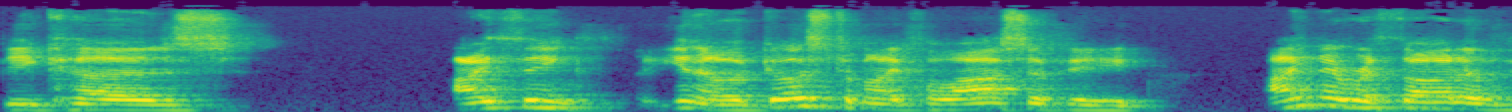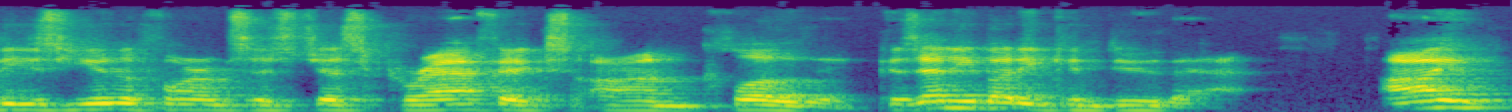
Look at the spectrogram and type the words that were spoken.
because I think you know it goes to my philosophy. I never thought of these uniforms as just graphics on clothing because anybody can do that. I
